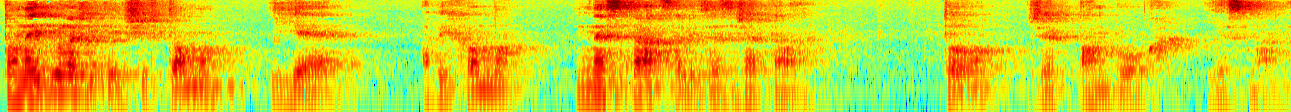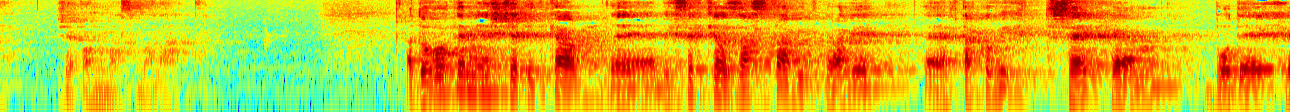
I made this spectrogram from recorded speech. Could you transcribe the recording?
To nejdůležitější v tom je, abychom nestraceli ze zřetele to, že Pan Bůh je s námi, že On nás má rád. A dovolte mi ještě teďka, eh, bych se chtěl zastavit právě eh, v takových třech bodech,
